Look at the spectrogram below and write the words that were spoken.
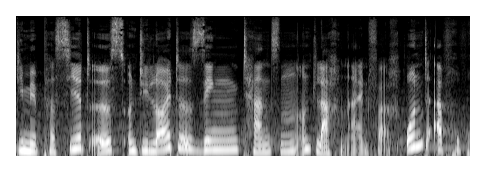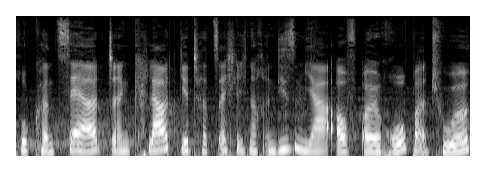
die mir passiert ist und die Leute singen, tanzen und lachen einfach. Und apropos Konzert, denn Cloud geht tatsächlich noch in diesem Jahr auf Europatour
